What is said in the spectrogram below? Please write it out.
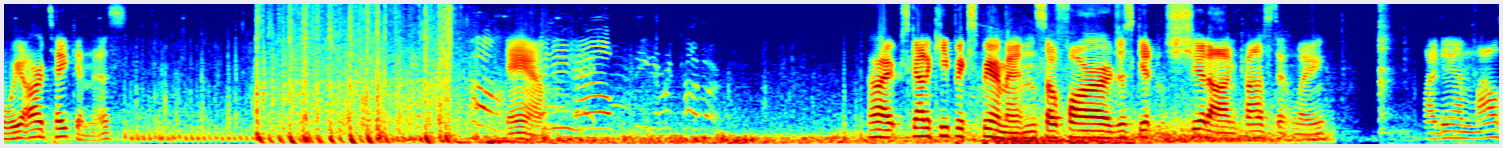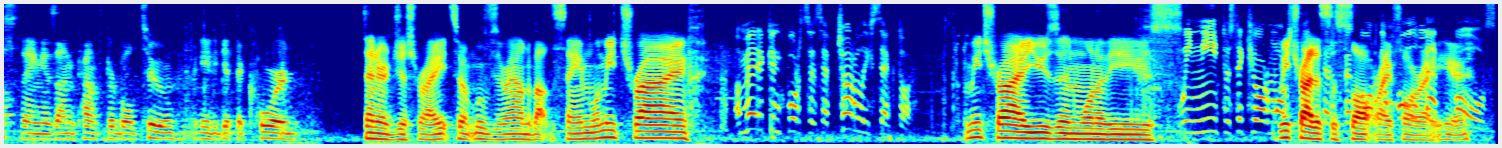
Well, we are taking this. Damn. Alright, just gotta keep experimenting. So far, just getting shit on constantly. My damn mouse thing is uncomfortable too. We need to get the cord centered just right so it moves around about the same. Let me try... American forces have Charlie sector. Let me try using one of these. We need to secure more Let me try this assault rifle right map here. falls.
